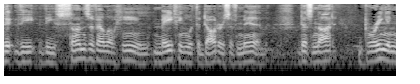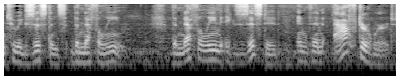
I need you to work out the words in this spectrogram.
The, the, the sons of Elohim mating with the daughters of men does not bring into existence the Nephilim the Nephilim existed, and then afterward,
